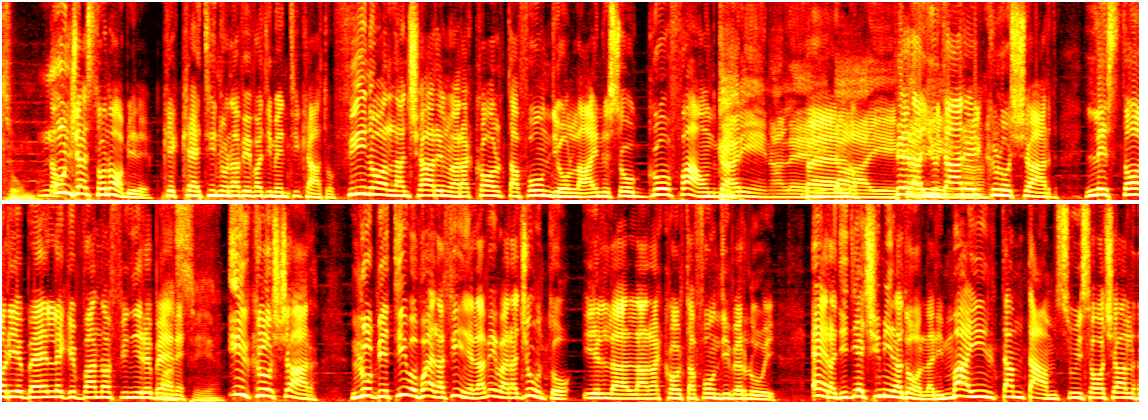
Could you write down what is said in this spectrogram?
Insomma. No. Un gesto nobile che Katie non aveva dimenticato fino a lanciare una raccolta fondi online su GoFundMe. Carina lei, Bello. dai. per carina. aiutare il clochard. Le storie belle che vanno a finire bene. sì. Il clochard. L'obiettivo poi alla fine l'aveva raggiunto il- la raccolta fondi per lui. Era di 10.000 dollari, ma il tam tam sui social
